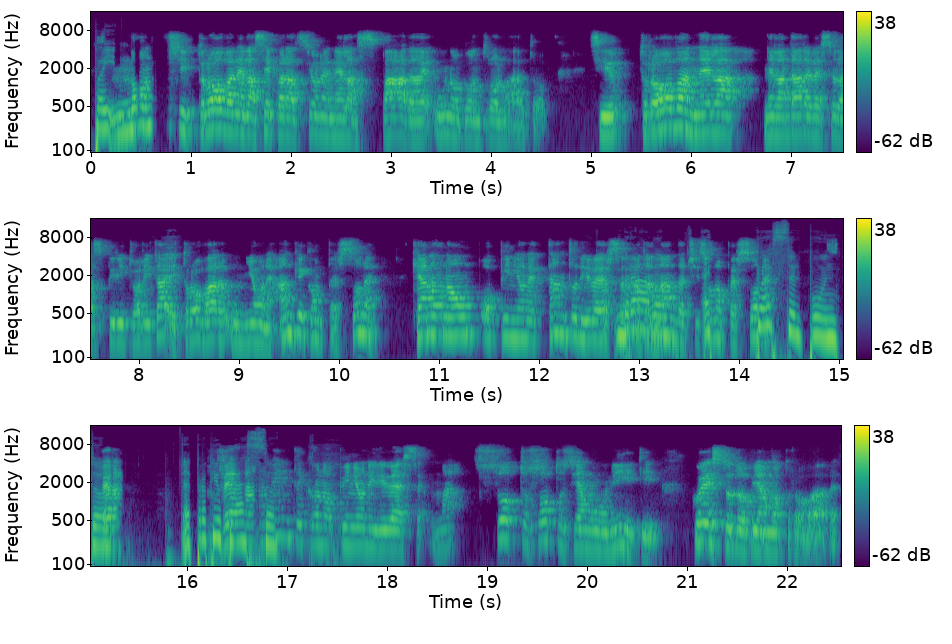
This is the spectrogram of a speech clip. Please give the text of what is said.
poi... Non si trova nella separazione, nella spada uno contro l'altro, si trova nella, nell'andare verso la spiritualità e trovare unione anche con persone che hanno un'opinione tanto diversa. Bravo, Ad Ananda ci sono persone. Questo è il punto. Vera- è proprio veramente questo. con opinioni diverse, ma sotto sotto siamo uniti Questo dobbiamo trovare.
